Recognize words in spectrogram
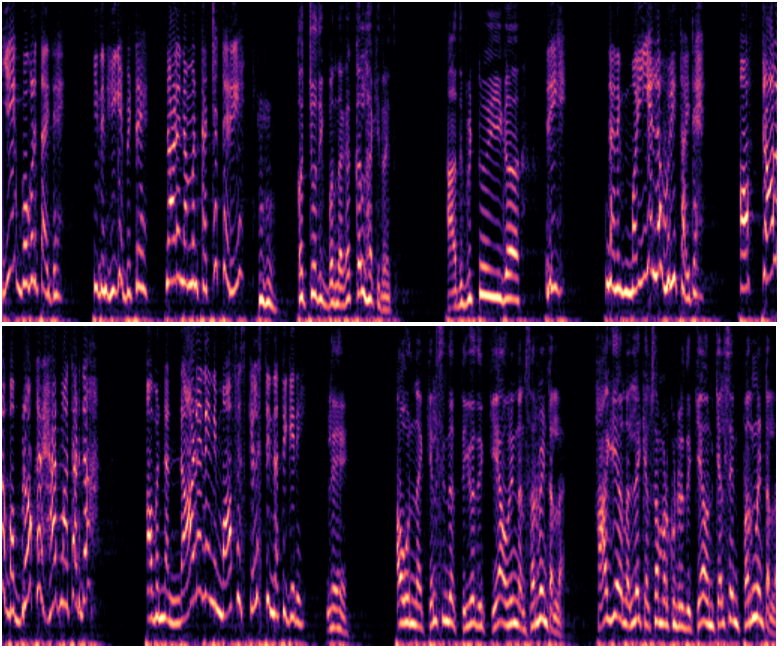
ಈಗ ಬೊಗಳ್ತಾ ಇದೆ? ಇದನ್ ಹೀಗೆ ಬಿಟ್ರೆ ನಾಳೆ ನಮ್ಮನ್ ಕಚ್ಚತ್ತೆ ರೀ. ಕಚ್ಚೋದಿಕ್ ಬಂದಾಗ ಕಲ್ಲು ಹಾಕಿದ್ರಾಯ್ತು. ಅದು ಬಿಟ್ಟು ಈಗ ರೀ ನನಗ್ ಮೈಯೆಲ್ಲ ಉರಿತಾ ಇದೆ. ಆಫ್ಟರ್ ಆಲ್ ಒಬ್ಬ ಬ್ರೋಕರ್ ಹ್ಯಾಗ್ ಮಾತಾಡ್ದ? ಅವನ್ನ ನಾಳೆನೆ ನಿಮ್ಮ ಆಫೀಸ್ ಕೆಲಸದಿಂದ ತೆಗೀರಿ. ಲೇ ಅವನ್ನ ಕೆಲ್ಸದಿಂದ ತೆಗೆಯೋದಕ್ಕೆ ಅವನಿಗೆ ನನ್ನ ಸರ್ವೆಂಟ್ ಅಲ್ಲ. ಹಾಗೆ ಅವನಲ್ಲೇ ಕೆಲಸ ಮಾಡ್ಕೊಂಡಿರೋದಕ್ಕೆ ಅವನ ಕೆಲಸ ಏನ್ ಪರ್ಮನೆಂಟ್ ಅಲ್ಲ.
